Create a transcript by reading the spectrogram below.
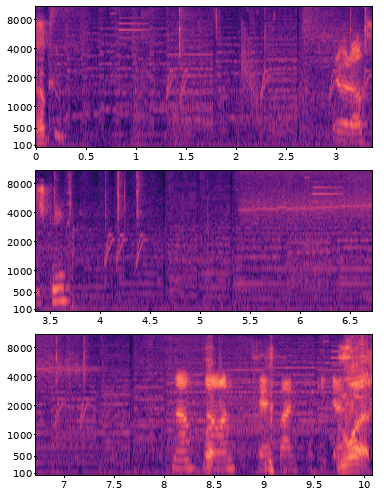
Yep. You know what else is cool? No, What? no one. Okay, fine. Fuck you And guys. what?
